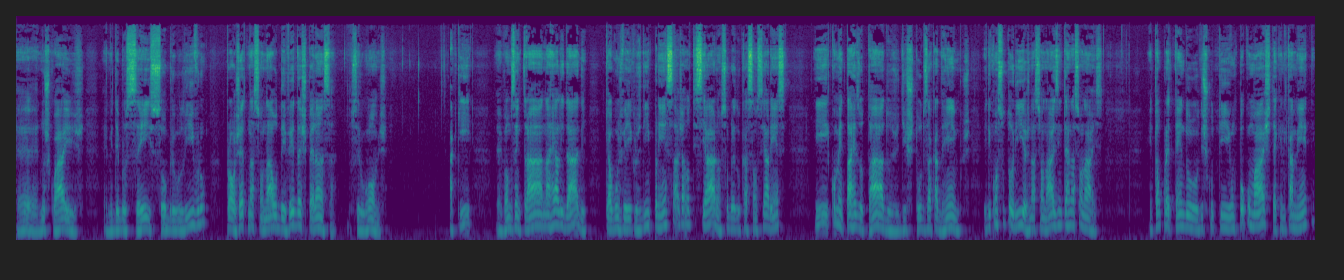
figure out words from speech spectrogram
é, nos quais eh, me debrucei sobre o livro Projeto Nacional O Dever da Esperança, do Ciro Gomes. Aqui eh, vamos entrar na realidade que alguns veículos de imprensa já noticiaram sobre a educação cearense e comentar resultados de estudos acadêmicos e de consultorias nacionais e internacionais. Então, pretendo discutir um pouco mais tecnicamente,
